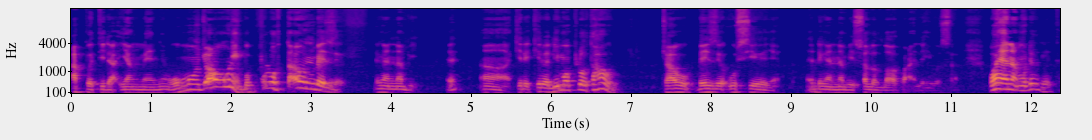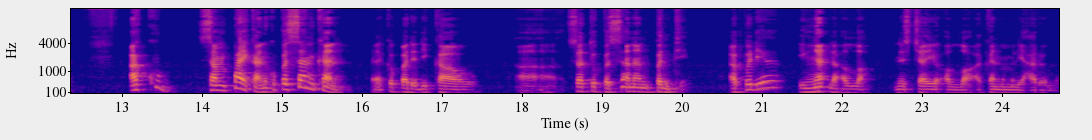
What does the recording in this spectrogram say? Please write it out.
apa tidak young man-nya? Umur jauh ni. Berpuluh tahun beza dengan Nabi. Eh? Ha, kira-kira lima puluh tahun. Jauh beza usianya eh, dengan Nabi SAW. Wahai anak muda. Dia kata. Aku sampaikan, aku pesankan eh, kepada dikau uh, satu pesanan penting. Apa dia? Ingatlah Allah, nescaya Allah akan memeliharamu.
